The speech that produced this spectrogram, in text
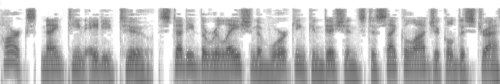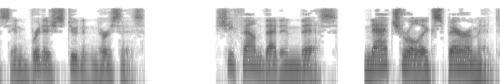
Parkes 1982 studied the relation of working conditions to psychological distress in British student nurses. She found that in this «natural experiment»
